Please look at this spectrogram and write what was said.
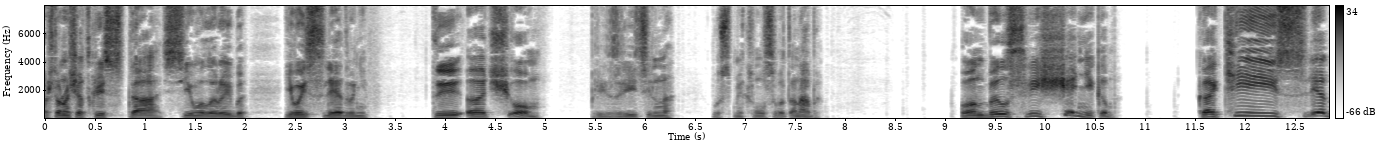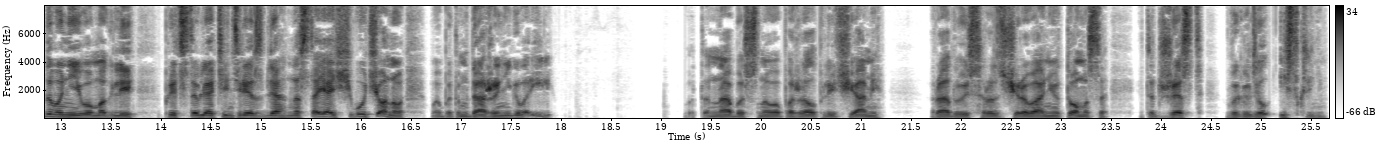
А что насчет креста, символа рыбы, его исследований? — Ты о чем? — презрительно усмехнулся Ватанабе. Он был священником. Какие исследования его могли представлять интерес для настоящего ученого, мы об этом даже не говорили. Бы снова пожал плечами, радуясь разочарованию Томаса. Этот жест выглядел искренним.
